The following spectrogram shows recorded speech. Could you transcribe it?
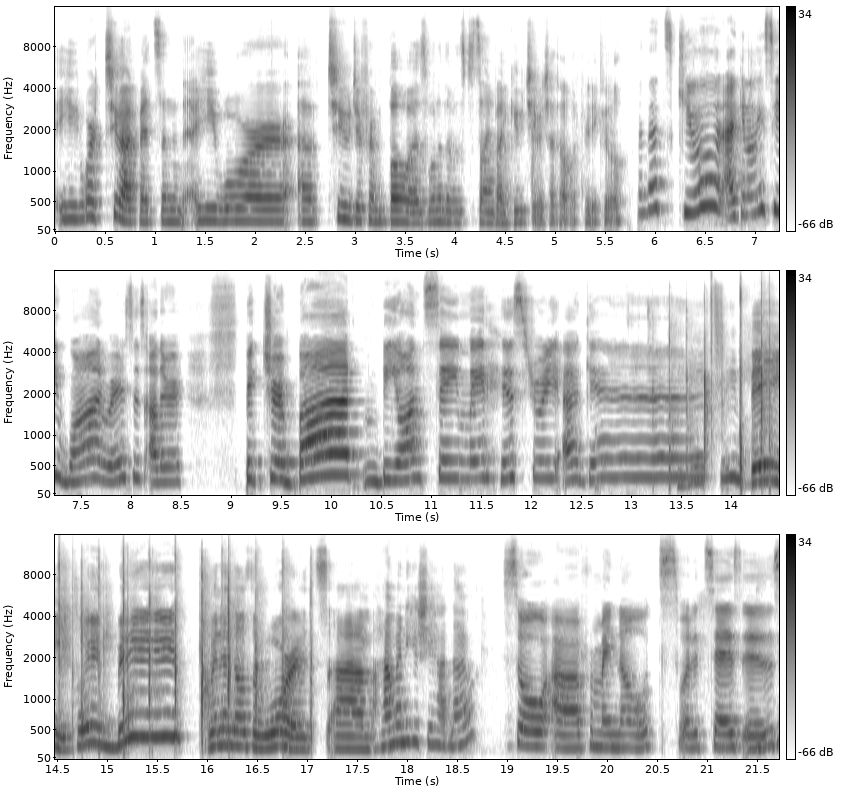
he wore two outfits and he wore uh, two different boas. One of them was designed by Gucci, which I thought looked pretty cool. And that's cute. I can only see one. Where's this other picture? But Beyonce made history again. Queen B Queen B, winning those awards. Um, how many has she had now? So, uh, from my notes, what it says is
